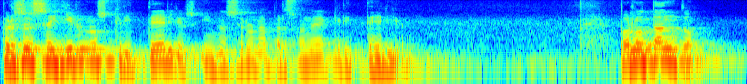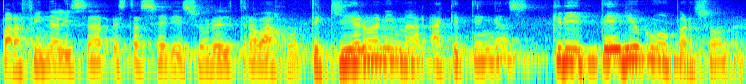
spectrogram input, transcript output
Pero eso es seguir unos criterios y no ser una persona de criterio. Por lo tanto, para finalizar esta serie sobre el trabajo, te quiero animar a que tengas criterio como persona.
